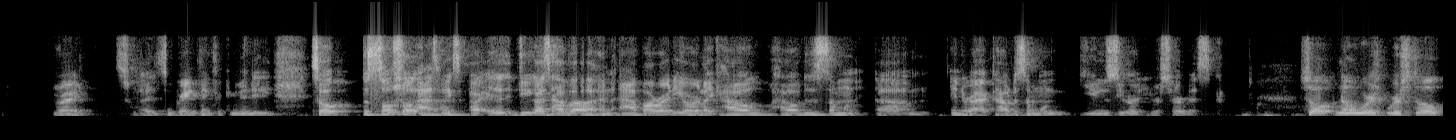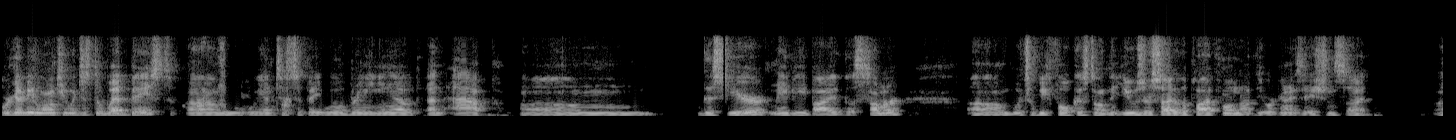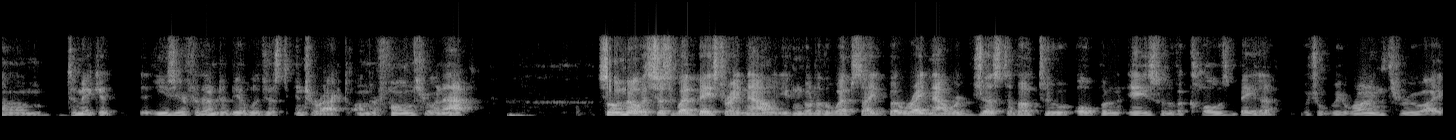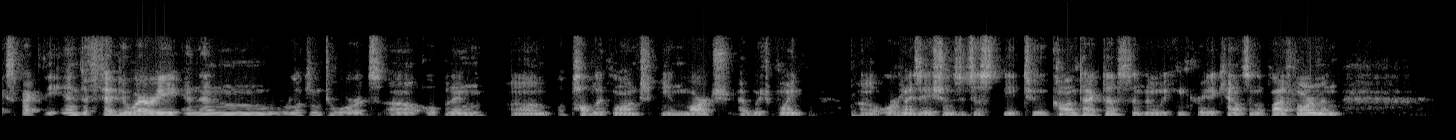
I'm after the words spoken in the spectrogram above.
Right. It's, it's a great thing for community. So the social aspects. Are, do you guys have a, an app already, or like how how does someone um, interact? How does someone use your your service? So no, we're we're still we're going to be launching with just a web based. Um, we anticipate we'll bringing out an app um, this year, maybe by the summer, um, which will be focused on the user side of the platform, not the organization side, um, to make it easier for them to be able to just interact on their phone through an app. So no, it's just web-based right now. You can go to the website, but right now we're just about to open a sort of a closed beta, which will be running through, I expect, the end of February, and then looking towards uh, opening um, a public launch in March, at which point uh, organizations just need to contact us, and then we can create accounts on the platform and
